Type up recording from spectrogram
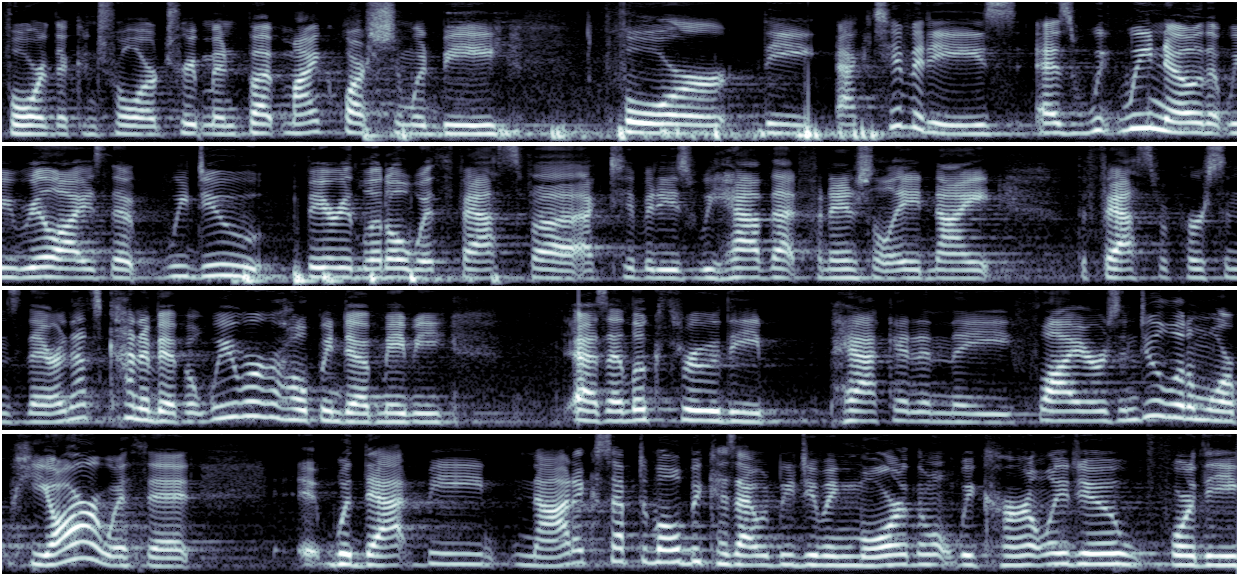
for the controller treatment. But my question would be for the activities, as we, we know that we realize that we do very little with FAFSA activities. We have that financial aid night, the FAFSA person's there, and that's kind of it. But we were hoping to maybe, as I look through the packet and the flyers and do a little more PR with it, would that be not acceptable because I would be doing more than what we currently do for the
